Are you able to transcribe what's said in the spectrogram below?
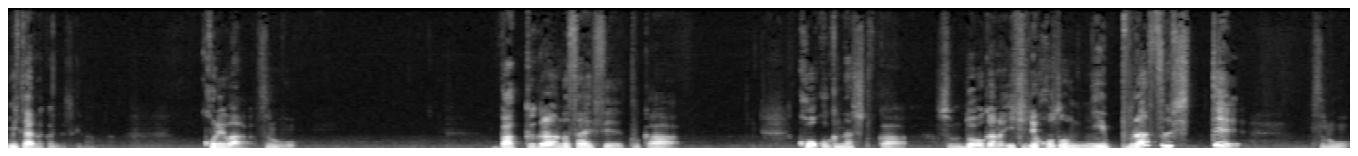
みたいな感じですけど。これはそのバックグラウンド再生とか広告なしとかその動画の一時保存にプラスしてその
